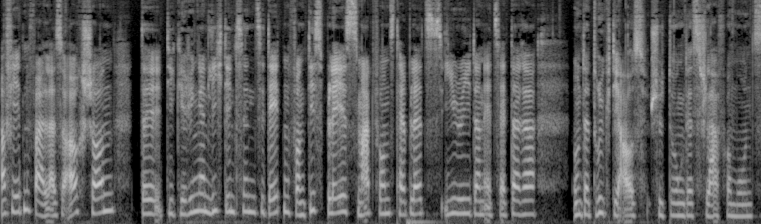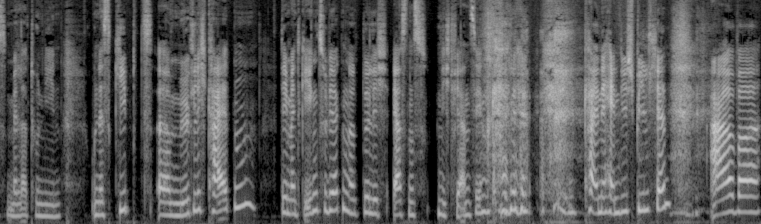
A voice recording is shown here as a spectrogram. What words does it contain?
Auf jeden Fall. Also auch schon die, die geringen Lichtintensitäten von Displays, Smartphones, Tablets, E-Readern etc. unterdrückt die Ausschüttung des Schlafhormons Melatonin. Und es gibt äh, Möglichkeiten, dem entgegenzuwirken. Natürlich erstens nicht Fernsehen, keine, keine Handyspielchen, aber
